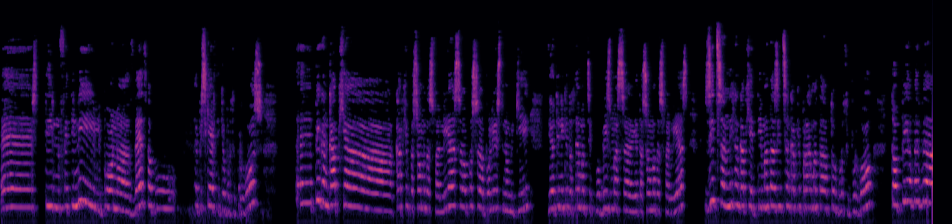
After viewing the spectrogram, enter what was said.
Ε, στην φετινή λοιπόν ΔΕΘ, όπου επισκέφθηκε ο Πρωθυπουργός, ε, πήγαν κάποια, κάποια από τα σώματα ασφαλείας, όπως πολλοί αστυνομικοί, διότι είναι και το θέμα της εκπομπής μας ε, για τα σώματα ασφαλείας. Ζήτησαν, είχαν κάποια αιτήματα, ζήτησαν κάποια πράγματα από τον Πρωθυπουργό, τα οποία βέβαια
